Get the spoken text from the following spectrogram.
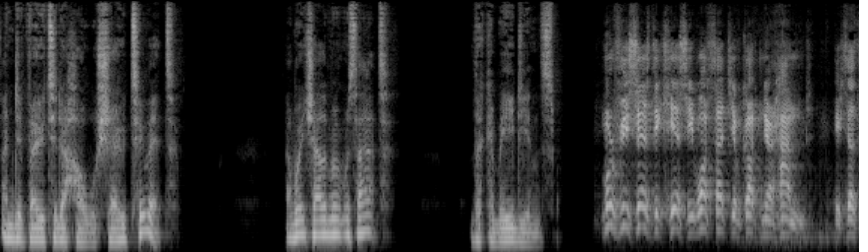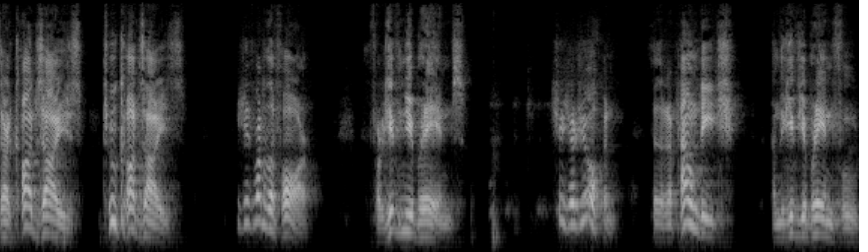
and devoted a whole show to it. And which element was that? the comedians. Murphy says to Casey, What's that you've got in your hand? He says, They're cod's eyes, two cod's eyes. He says, What are they for? For giving you brains. She says, You're joking. Says, They're a pound each, and they give you brain food.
